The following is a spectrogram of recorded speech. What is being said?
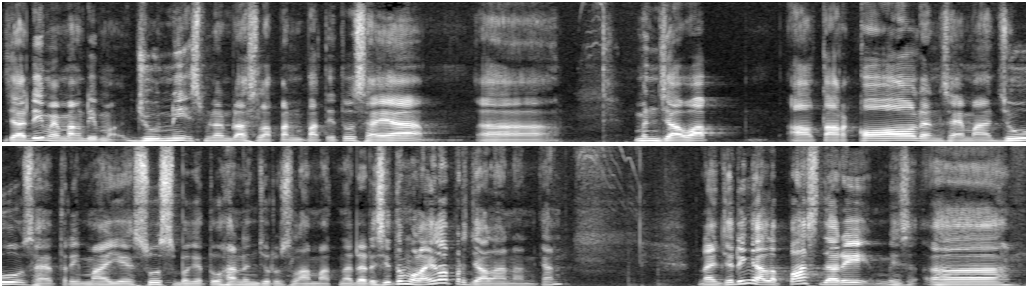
Jadi memang di Juni 1984 itu saya uh, menjawab altar call dan saya maju, saya terima Yesus sebagai Tuhan dan Juru Selamat. Nah dari situ mulailah perjalanan kan. Nah jadi nggak lepas dari uh,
